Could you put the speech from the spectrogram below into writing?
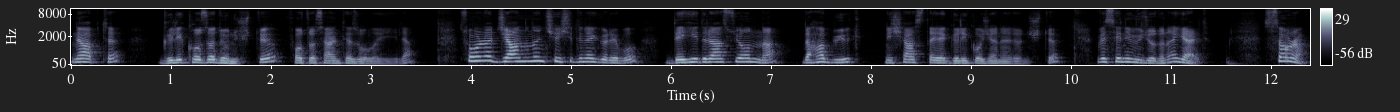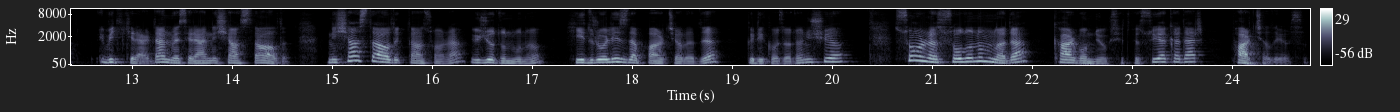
ne yaptı? Glikoza dönüştü fotosentez olayıyla. Sonra canlının çeşidine göre bu dehidrasyonla daha büyük nişastaya glikojene dönüştü ve senin vücuduna geldi. Sonra bitkilerden mesela nişasta aldın. Nişasta aldıktan sonra vücudun bunu hidrolizle parçaladı, glikoza dönüşüyor. Sonra solunumla da karbondioksit ve suya kadar parçalıyorsun.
